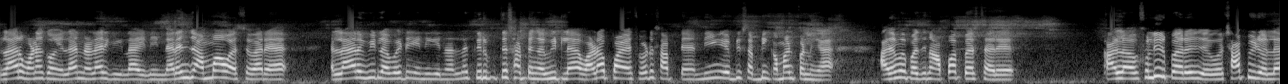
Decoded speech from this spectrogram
எல்லாரும் வணக்கம். எல்லோரும் நல்லா இருக்கீங்களா? இன்னைக்கு நிறைஞ்ச அமாவாசை வேறு. எல்லாரும் வீட்டில் போயிட்டு இன்னைக்கு நல்லா திருப்பி சாப்பிட்டேங்க வீட்டில் வடை பாயசத்தோடு சாப்பிட்டேன். நீங்கள் எப்படி சாப்பிட்டீங்க? கமெண்ட் பண்ணுங்கள் அதே மாதிரி பார்த்தீங்கன்னா அப்பா பேசுறாரு. காலைல அவர் சொல்லியிருப்பாரு ஒரு ஷாப் வீடியோவில்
